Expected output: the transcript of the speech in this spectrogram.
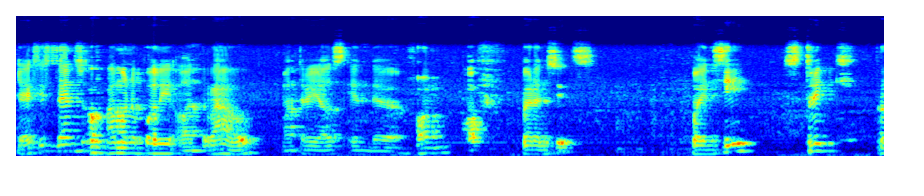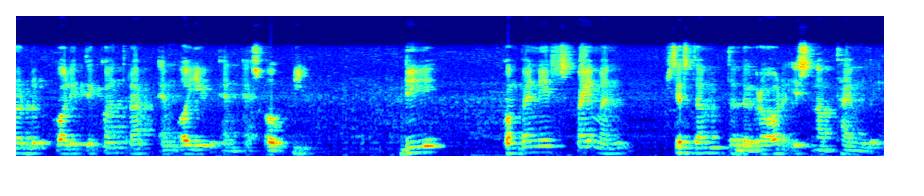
The existence of a monopoly on raw materials in the form of seeds. Point C, strict product quality contract MOU and SOP. D, company's payment system to the grower is not timely.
